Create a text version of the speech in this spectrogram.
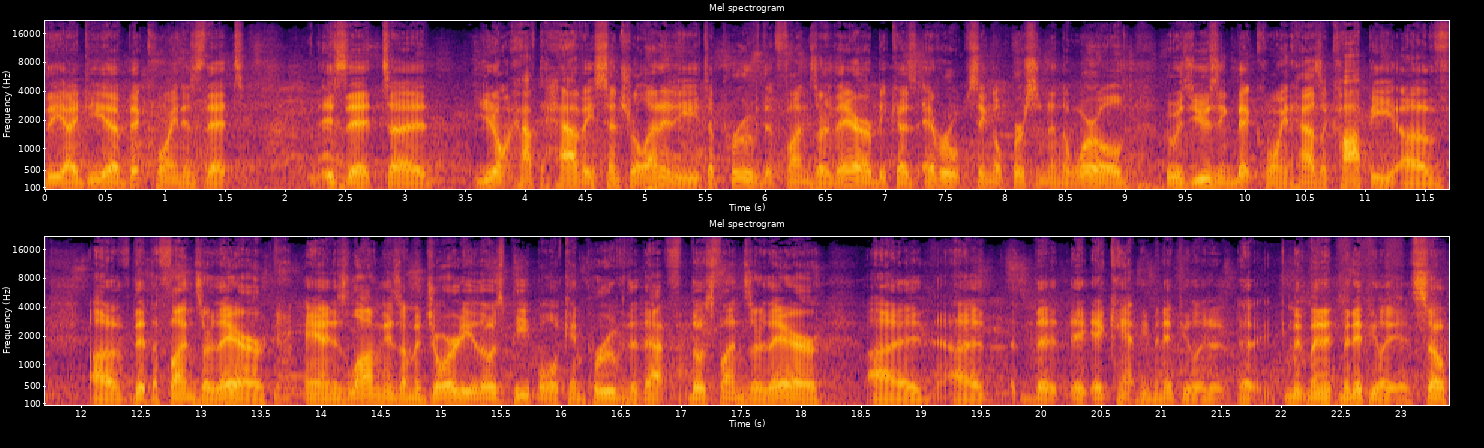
the idea of Bitcoin is that is that uh, you don't have to have a central entity to prove that funds are there because every single person in the world who is using Bitcoin has a copy of of that the funds are there, and as long as a majority of those people can prove that that those funds are there. Uh, uh, that it, it can't be manipulated. Uh, ma- manipulated. So,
